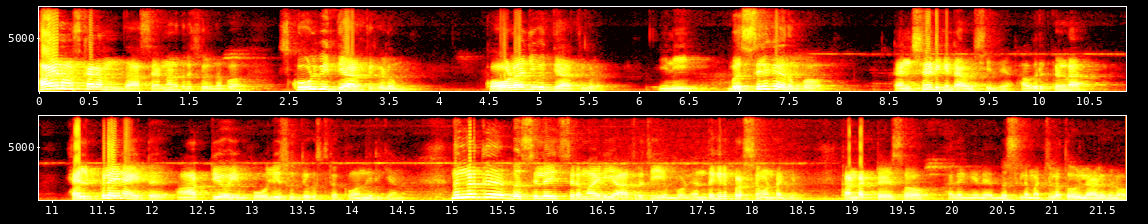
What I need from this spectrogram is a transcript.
ഹായ് നമസ്കാരം. ദാസേണ്ണാണ് തൃശ്ശൂർ അപ്പോൾ സ്കൂൾ വിദ്യാർത്ഥികളും കോളേജ് വിദ്യാർത്ഥികളും ഇനി ബസ്സിൽ കയറുമ്പോൾ ടെൻഷൻ അടിക്കേണ്ട ആവശ്യമില്ല. അവർക്കുള്ള ഹെൽപ്പ് ലൈനായിട്ട് ആർ ടി ഒയും പോലീസ് ഉദ്യോഗസ്ഥരൊക്കെ വന്നിരിക്കുകയാണ്. നിങ്ങൾക്ക് ബസ്സിൽ സ്ഥിരമായി യാത്ര ചെയ്യുമ്പോൾ എന്തെങ്കിലും പ്രശ്നമുണ്ടെങ്കിൽ കണ്ടക്ടേഴ്സോ അല്ലെങ്കിൽ ബസ്സിലെ മറ്റുള്ള തൊഴിലാളികളോ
